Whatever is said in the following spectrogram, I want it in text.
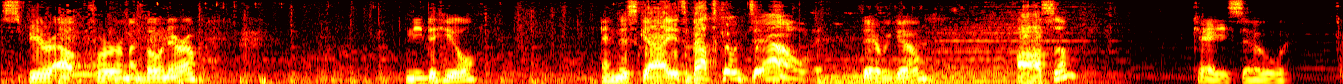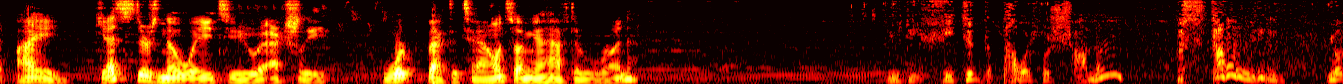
spear out for my bow and arrow. Need to heal. And this guy is about to go down. There we go. Awesome. Okay, so I guess there's no way to actually warp back to town, so I'm gonna have to run. You defeated the powerful shaman? Astounding! Your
